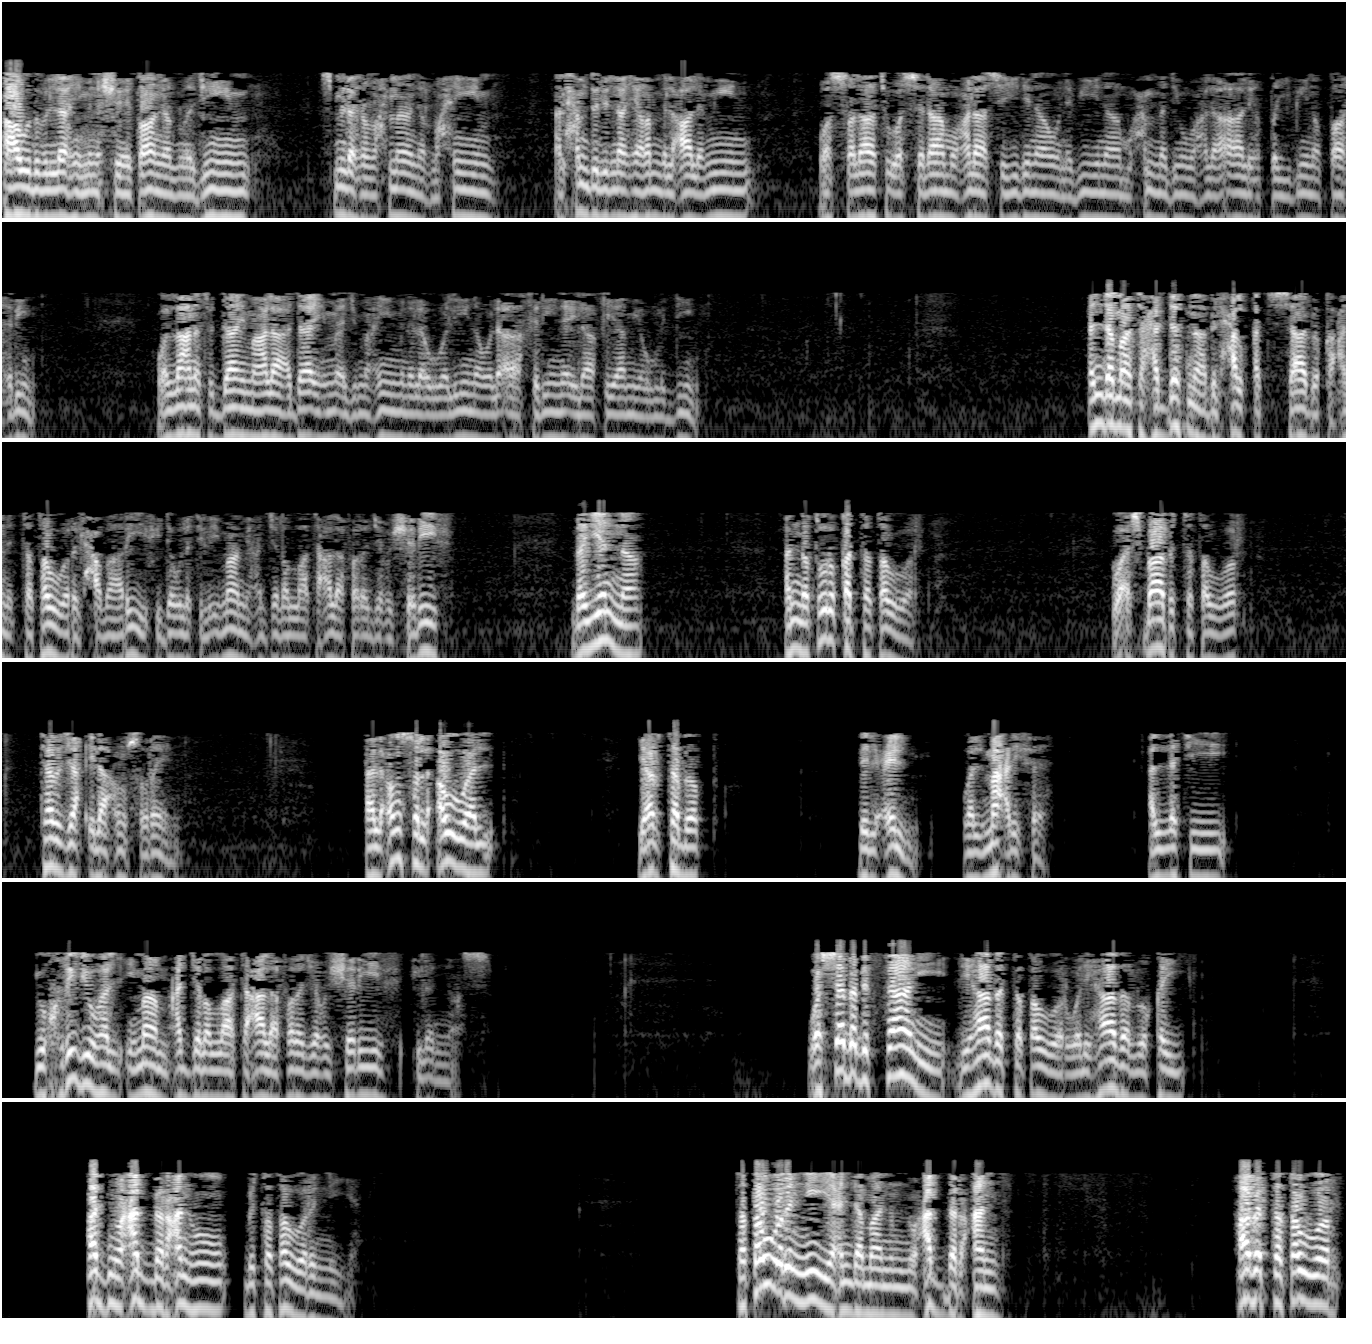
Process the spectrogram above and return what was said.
أعوذ بالله من الشيطان الرجيم. بسم الله الرحمن الرحيم. الحمد لله رب العالمين والصلاة والسلام على سيدنا ونبينا محمد وعلى آله الطيبين الطاهرين. واللعنة الدائمة على أعدائهم أجمعين من الأولين والآخرين إلى قيام يوم الدين. عندما تحدثنا بالحلقة السابقة عن التطور الحضاري في دولة الإمام عجل الله تعالى فرجه الشريف بينا أن طرق التطور وأسباب التطور ترجع إلى عنصرين. العنصر الأول يرتبط بالعلم والمعرفة التي يخرجها الإمام عجل الله تعالى فرجه الشريف إلى الناس. والسبب الثاني لهذا التطور ولهذا الرقي قد نعبر عنه بتطور النية. تطور النية عندما نعبر عنه هذا التطور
